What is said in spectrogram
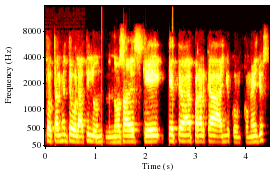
totalmente volátil, no sabes qué, qué te va a parar cada año con, con ellos.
